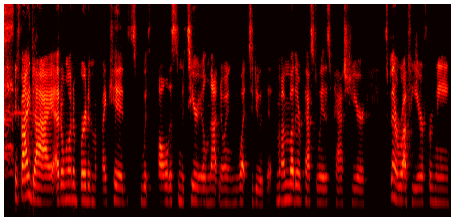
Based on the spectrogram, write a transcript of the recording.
if I die, I don't want to burden my kids with all this material, not knowing what to do with it. My mother passed away this past year. It's been a rough year for me.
